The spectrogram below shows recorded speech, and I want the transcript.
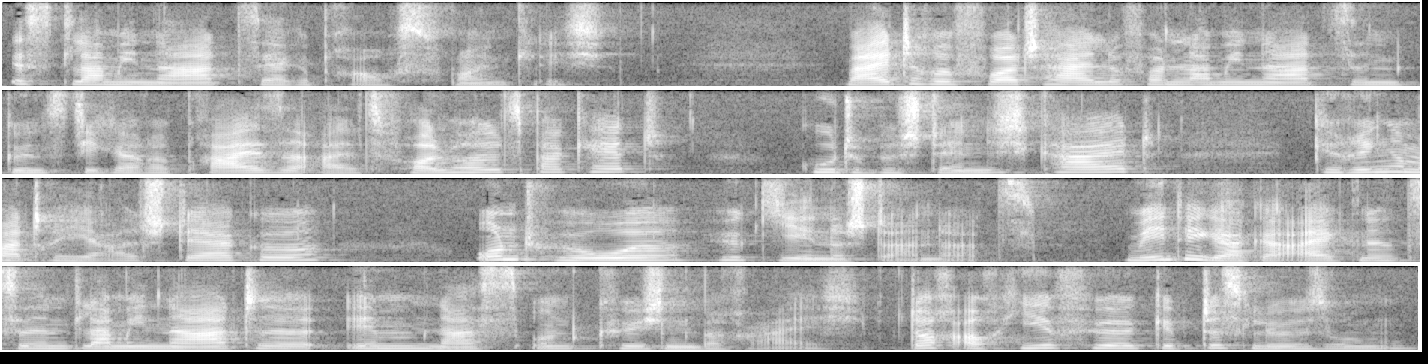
ist Laminat sehr gebrauchsfreundlich. Weitere Vorteile von Laminat sind günstigere Preise als Vollholzparkett, gute Beständigkeit, geringe Materialstärke und hohe Hygienestandards. Weniger geeignet sind Laminate im Nass- und Küchenbereich. Doch auch hierfür gibt es Lösungen.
